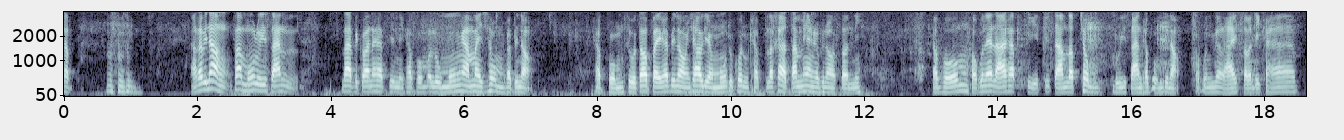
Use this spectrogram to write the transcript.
ครับเอาครับพี่น้องฟ้าหมูลุยสันลาไปก่อนนะครับทีนี้ครับผมอลุงหมูงามไม่ชมครับพี่น้องครับผมสู่ต่อไปครับพี่น้องชาวเลี้ยงหมูทุกคนครับราคาตำแห้งครับพี่น้องตอนนี้ ครับผมขอบคุณหลายๆครับที่ติดตามรับชมลุยสานครับผมพี่น้องขอบคุณหลายๆสวัสดีครับ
